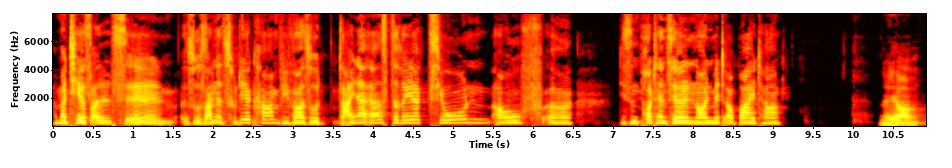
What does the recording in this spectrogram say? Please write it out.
Matthias, als äh, Susanne zu dir kam, wie war so deine erste Reaktion auf äh, diesen potenziellen neuen Mitarbeiter? Naja,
